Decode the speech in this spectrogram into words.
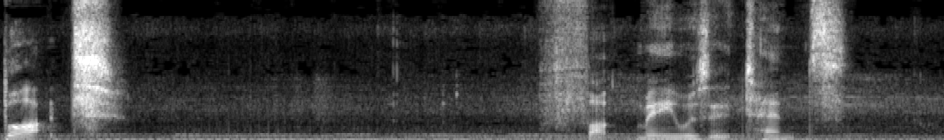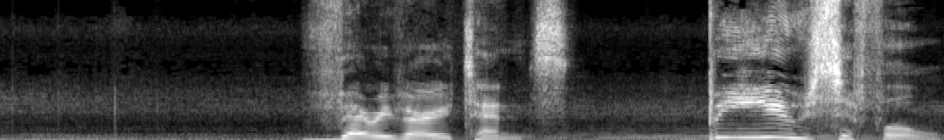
but fuck me, was it tense. Very, very tense beautiful.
